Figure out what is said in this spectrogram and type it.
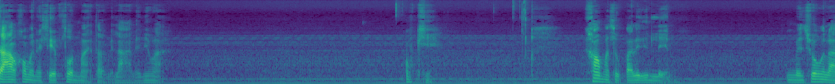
ก้าวเข้ามาใน safe zone ใหม่ตลอดเวลาเลยนี่ว่า โอเค เข้ามาสู่ Paris in the Rain มันเป็นช่วงเวลา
